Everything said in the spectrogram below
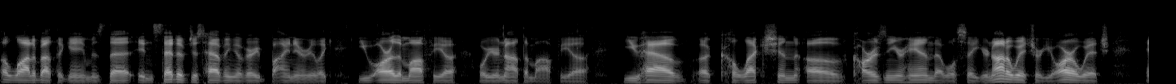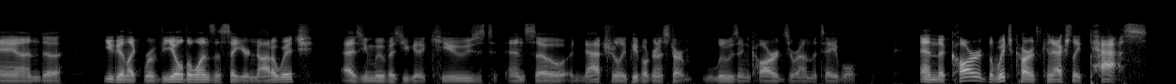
a lot about the game is that instead of just having a very binary like you are the mafia or you're not the mafia, you have a collection of cards in your hand that will say you're not a witch or you are a witch, and uh, you can like reveal the ones that say you're not a witch as you move as you get accused, and so naturally people are going to start losing cards around the table, and the card, the witch cards can actually pass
